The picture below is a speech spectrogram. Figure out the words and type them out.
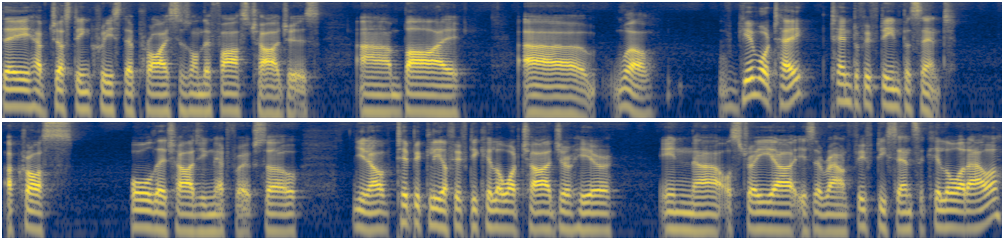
they have just increased their prices on their fast chargers um, by, uh, well, give or take 10 to 15 percent across all their charging networks. So, you know, typically a 50 kilowatt charger here in uh, Australia is around 50 cents a kilowatt hour.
